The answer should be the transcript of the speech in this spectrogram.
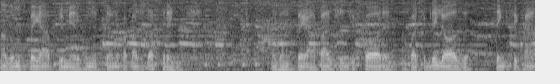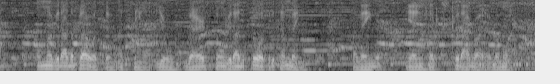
Nós vamos pegar primeiro começando com a parte da frente. Nós vamos pegar a parte de fora, a parte brilhosa, tem que ficar uma virada para outra, assim, ó. E o verso um virado pro outro também. Tá vendo? E a gente vai costurar agora. Vamos lá.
